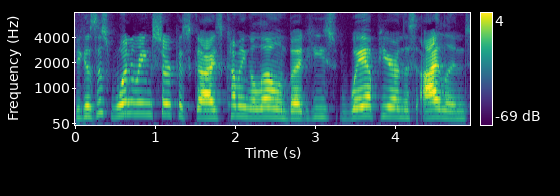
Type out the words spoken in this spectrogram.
Because this one ring circus guy's coming alone, but he's way up here on this island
